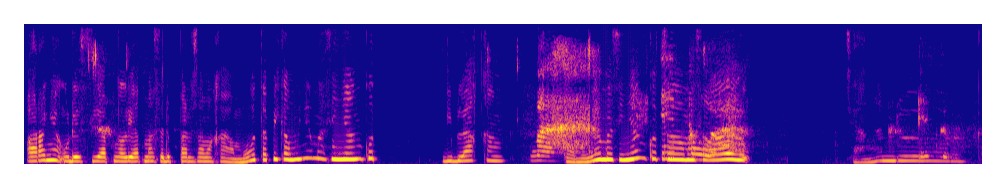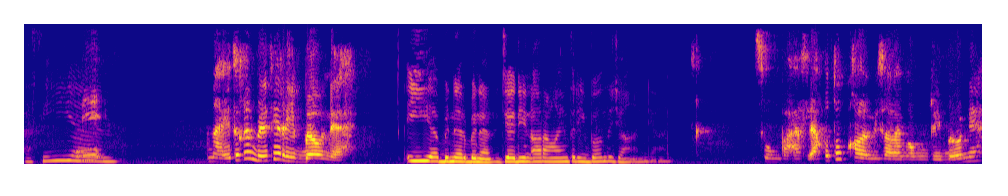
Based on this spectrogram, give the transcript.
orang yang udah siap ngelihat masa depan sama kamu, tapi kamunya masih nyangkut di belakang. nah Kamunya masih nyangkut sama masa Itulah. lalu. Jangan dong. Itu. Kasihan. Ini- nah itu kan berarti rebound ya Iya benar-benar. Jadiin orang lain rebound tuh jangan jangan. sumpah asli aku tuh kalau misalnya ngomong rebound ya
